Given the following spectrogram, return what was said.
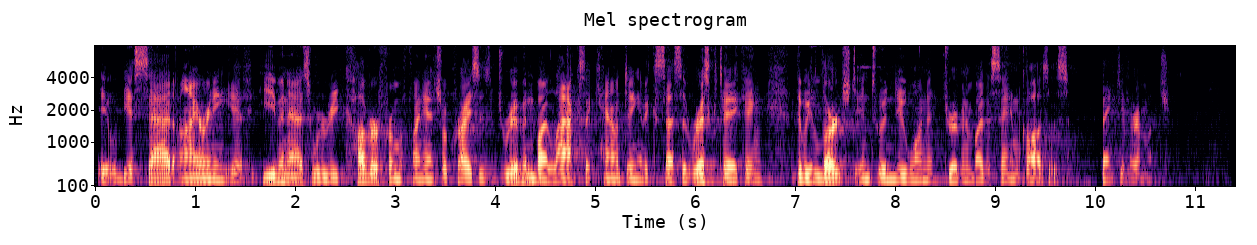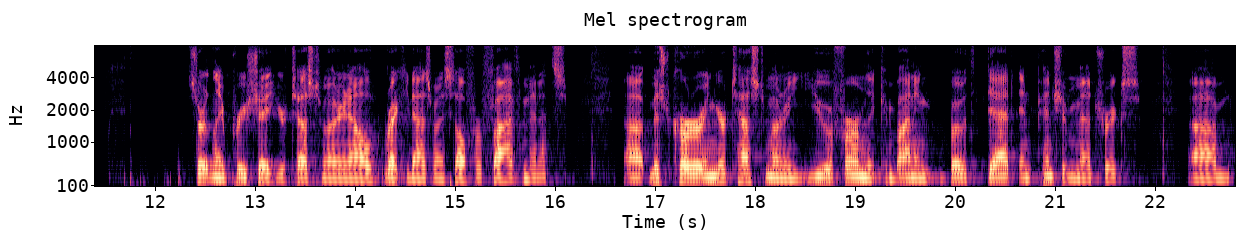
It would be a sad irony if, even as we recover from a financial crisis driven by lax accounting and excessive risk-taking, that we lurched into a new one driven by the same causes. Thank you very much. Certainly appreciate your testimony, and I will recognize myself for five minutes. Uh, Mr. Kurtter, in your testimony, you affirmed that combining both debt and pension metrics um,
